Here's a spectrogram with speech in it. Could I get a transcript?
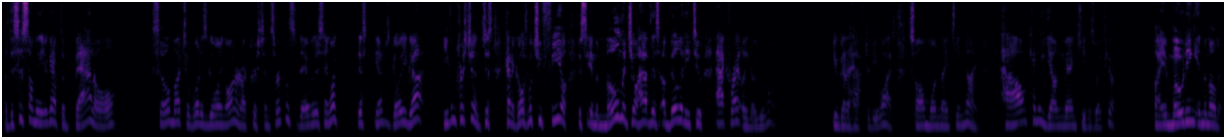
but this is something that you're going to have to battle so much of what is going on in our Christian circles today where they're saying, look, just, you know, just go you got. Even Christians, just kind of go with what you feel. Just in the moment, you'll have this ability to act rightly. No, you won't. You're going to have to be wise. Psalm 119.9. How can a young man keep his way pure? By emoting in the moment.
